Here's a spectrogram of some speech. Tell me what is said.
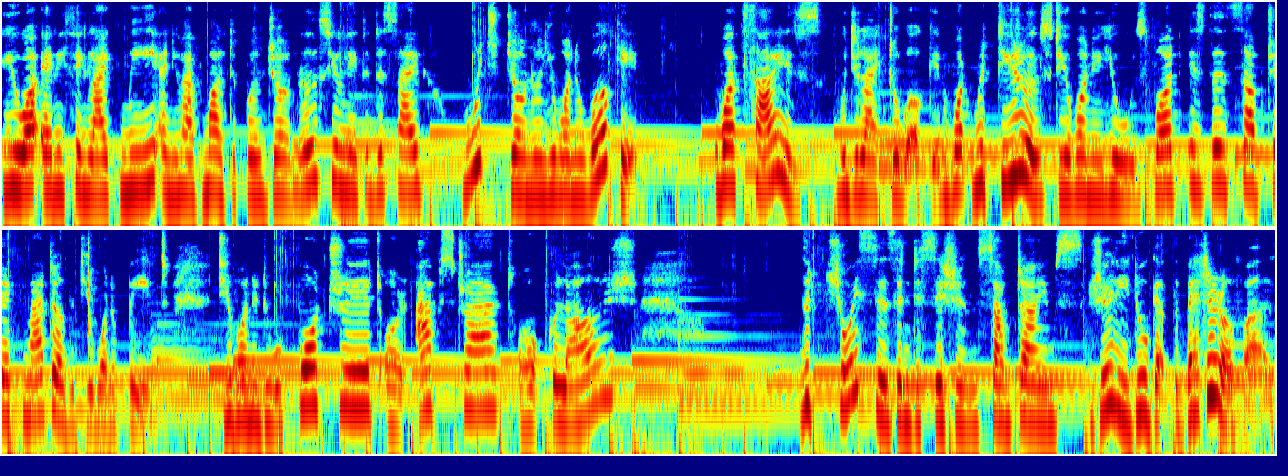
you are anything like me and you have multiple journals, you'll need to decide which journal you want to work in what size would you like to work in? What materials do you want to use? What is the subject matter that you want to paint? Do you want to do a portrait or abstract or collage? The choices and decisions sometimes really do get the better of us.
